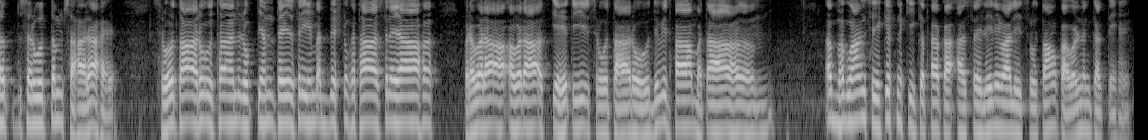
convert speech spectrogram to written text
सर्वोत्तम सहारा है। श्रोतारोथ निरूप्यंते श्रीमद्विष्णुकथाश्रया प्रवरा अवरा अवरास्येति श्रोतारो द्विविधा मता। अब भगवान श्री कृष्ण की कथा का आश्रय लेने वाले श्रोताओं का वर्णन करते हैं।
